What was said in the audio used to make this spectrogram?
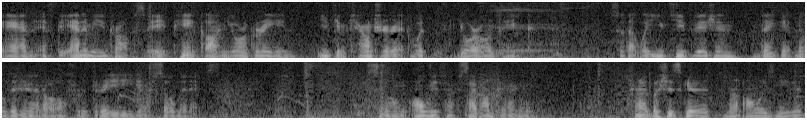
And if the enemy drops a pink on your green, you can counter it with your own pink. So that way you keep vision, they get no vision at all for three or so minutes. So always have sight on dragon. Tribush is good, not always needed.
